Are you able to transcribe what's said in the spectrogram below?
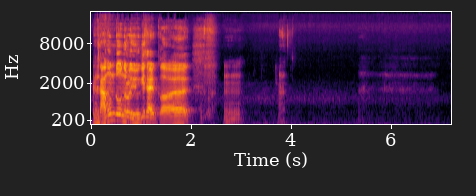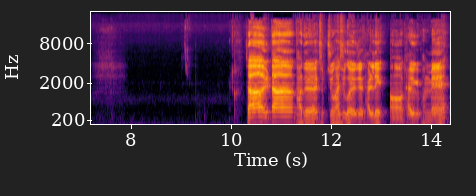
남은 돈으로 유기 살 걸, 음, 자, 일단 다들 집중하시고요. 이제 달리, 어, 다육이 판매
